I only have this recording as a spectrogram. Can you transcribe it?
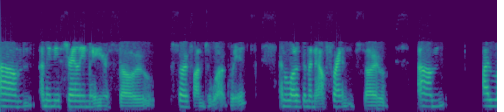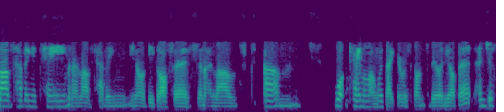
um, I mean, the Australian media is so, so fun to work with, and a lot of them are now friends. So um, I loved having a team, and I loved having, you know, a big office, and I loved um, what came along with like the responsibility of it and just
